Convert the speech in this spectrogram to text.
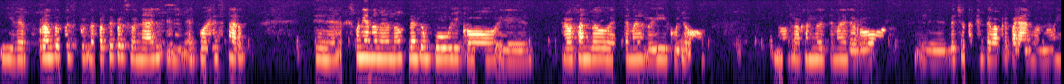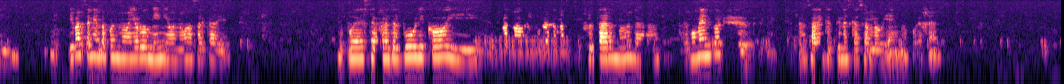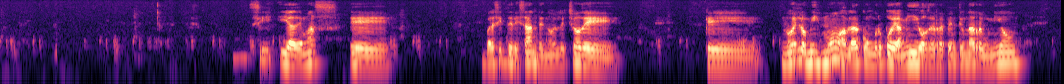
Y de pronto pues por la parte personal, el poder estar eh, exponiéndome ¿no? frente a un público, eh, trabajando el tema del ridículo, trabajando el tema del error. Eh, de hecho, también te va preparando, ¿no? Y, y, vas teniendo pues mayor dominio, ¿no? Acerca de, de poder estar frente al público y disfrutar, ¿no? el momento que pensar en que tienes que hacerlo bien, ¿no? Por ejemplo. Sí, y además eh, me parece interesante, ¿no? El hecho de que no es lo mismo hablar con un grupo de amigos, de repente una reunión,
